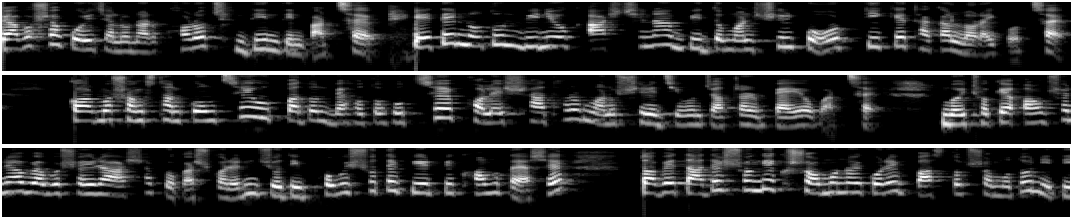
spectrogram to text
ব্যবসা পরিচালনার খরচ দিন দিন বাড়ছে। এতে নতুন বিনিয়োগ আসছে না, বিদ্যমান শিল্প টিকে থাকার লড়াই করছে। কর্মসংস্থান কমছে, উৎপাদন ব্যাহত হচ্ছে, ফলে সাধারণ মানুষের জীবনযাত্রার ব্যয়ও বাড়ছে। বৈঠকে অংশ নেওয়া ব্যবসায়ীরা আশা প্রকাশ করেন, যদি ভবিষ্যতে বিএনপি ক্ষমতায় আসে তবে তাদের সঙ্গে সমন্বয় করে বাস্তবসম্মত নীতি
